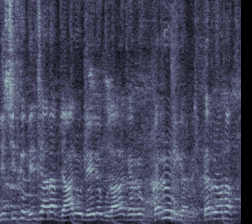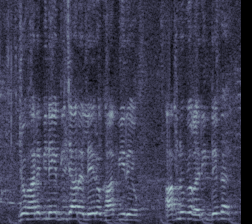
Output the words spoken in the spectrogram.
जिस चीज़ का दिल चाह रहा है आप जा रहे हो ले रहे हो गुजारा कर रहे हो कर रहे हो नहीं कर रहे कर रहे हो ना। जो खाने पीने का दिल चाह रहा है ले रहे हो खा पी रहे हो। आपने कोई गरीब देखा है?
